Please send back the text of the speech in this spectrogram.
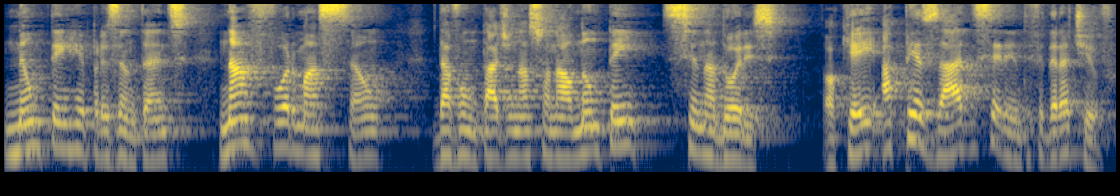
não tem representantes na formação da vontade nacional, não tem senadores, ok? Apesar de ser ente federativo.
